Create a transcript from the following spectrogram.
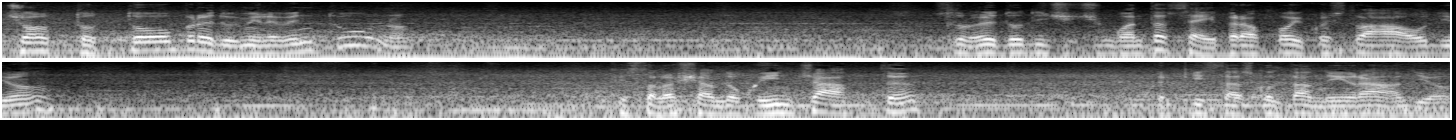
18 ottobre 2021 sono le 12.56 però poi questo audio che sto lasciando qui in chat per chi sta ascoltando in radio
